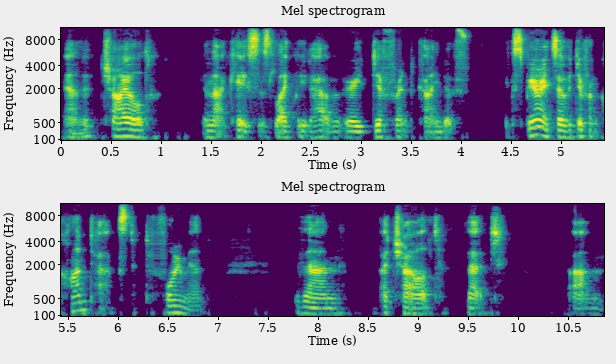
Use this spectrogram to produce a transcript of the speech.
And a child, in that case, is likely to have a very different kind of experience, of a different context to form in than a child that um,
